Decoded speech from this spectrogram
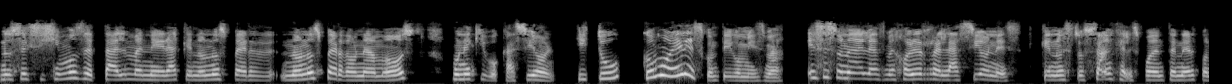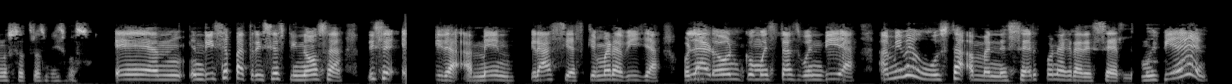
nos exigimos de tal manera que no nos, no nos perdonamos una equivocación. ¿Y tú ¿Cómo eres contigo misma? Esa es una de las mejores relaciones que nuestros ángeles pueden tener con nosotros mismos. Eh, dice Patricia Espinosa, dice, amén, gracias, qué maravilla. Hola Aarón, ¿cómo estás? Buen día. A mí me gusta amanecer con agradecerle. Muy bien.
